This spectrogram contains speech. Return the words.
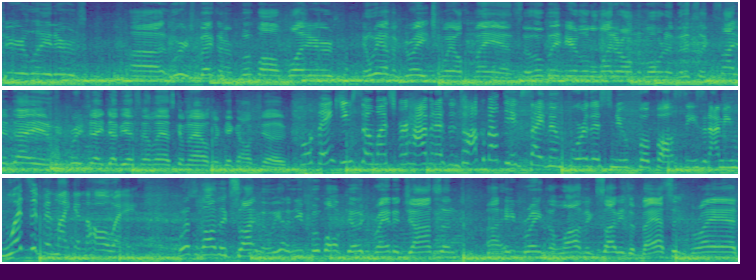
cheerleaders, uh, we're expecting our football players, and we have a great 12th man, so they'll be here a little later on in the morning. But it's an exciting day, and we appreciate WSLS coming out with their kickoff show. Well, thank you so much for having us, and talk about the excitement for this new football season. I mean, what's it been like in the hallways? Well, it's a lot of excitement. We got a new football coach, Brandon Johnson. Uh, he brings a lot of excitement. He's a Bassett grad.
